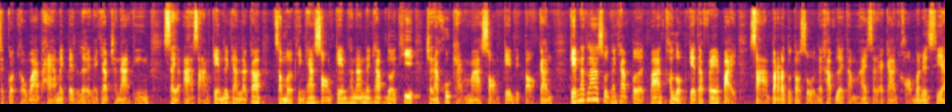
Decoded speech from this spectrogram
สะกดคำว่าแพ้ไม่เป็นเลยนะครับชนะถึงสอ่าสามเกมด้วยกันแล้วก็เสมอเพียงแค่ 2 เกมเท่านั้นนะครับโดยที่ชนะคู่แข่งมา 2 เกมติดต่อกัน เกมนัดล่าสุดนะครับเปิดบ้านถล่มเกตาเฟ่ไป 3 ประตูต่อศูนย์นะครับเลยทำให้สถานการณ์ของมาเลเซีย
